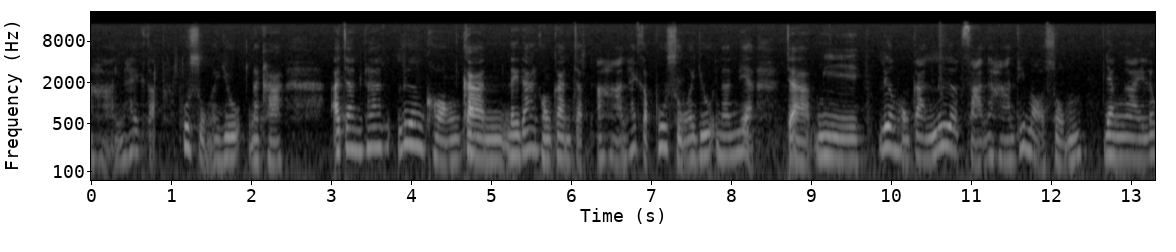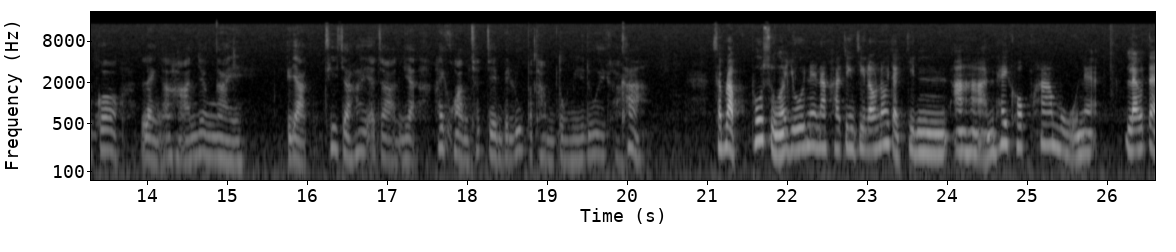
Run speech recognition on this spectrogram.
อาหารให้กับผู้สูงอายุนะคะ อาจารย์คะเรื่องของการในด้านของการจัดอาหารให้กับผู้สูงอายุนั้นเนี่ยจะมีเรื่องของการเลือกสารอาหารที่เหมาะสมยังไงแล้วก็แหล่งอาหารยังไง อยากที่จะให้อาจารย์เนี่ยให้ความชัดเจนเป็นรูปธรรมตรงนี้ด้วยค่ะค่ะ สำหรับผู้สูงอายุเนี่ยนะคะ จริงๆแล้วนอกจากกินอาหารให้ครบห้าหมู่เนี่ยแล้วแต่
